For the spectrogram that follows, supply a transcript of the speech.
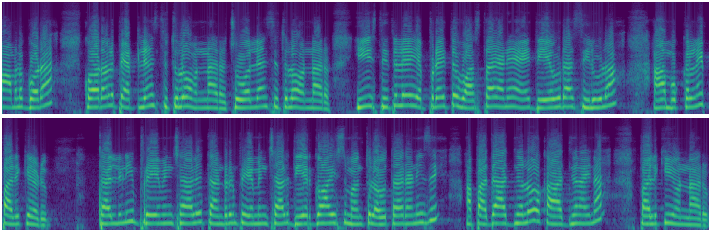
మామలకు కూడా కూరలు పెట్టలేని స్థితిలో ఉన్నారు చూడలేని స్థితిలో ఉన్నారు. ఈ స్థితిలో ఎప్పుడైతే వస్తాయని దేవుడు ఆ శిలువులో ఆ ముక్కల్ని పలికాడు. తల్లిని ప్రేమించాలి తండ్రిని ప్రేమించాలి దీర్ఘాయుష్ మంతులు అవుతారనేసి ఆ పదాజ్ఞలో ఒక ఆజ్ఞనైనా పలికి ఉన్నారు.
